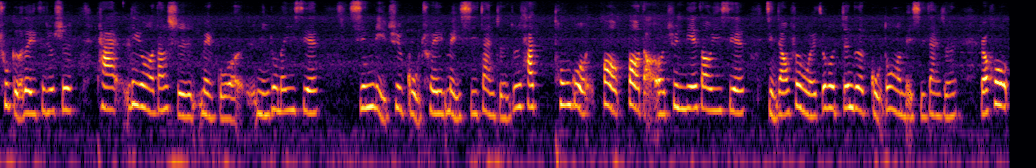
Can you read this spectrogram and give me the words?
出格的一次就是他利用了当时美国民众的一些心理去鼓吹美西战争，就是他通过报报道而去捏造一些紧张氛围，最后真的鼓动了美西战争。然后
